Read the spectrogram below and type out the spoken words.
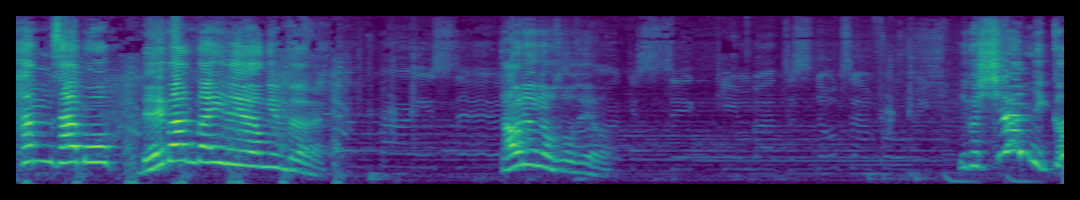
탐사모 네방 다이네요 형님들. 다운 형님 어서 오세요. 이거 실합니까?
